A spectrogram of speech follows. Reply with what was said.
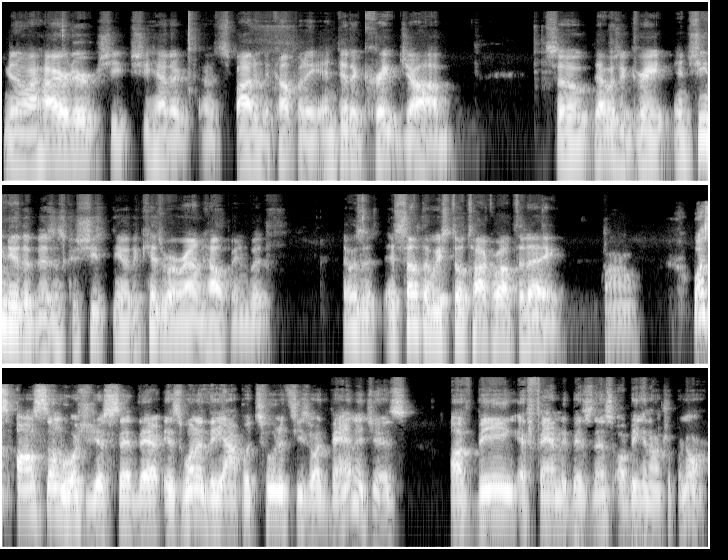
you know, I hired her. She she had a, a spot in the company and did a great job. So that was a great, and she knew the business because she's, you know, the kids were around helping. But that was a, it's something we still talk about today. What's awesome with what you just said there is one of the opportunities or advantages of being a family business or being an entrepreneur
